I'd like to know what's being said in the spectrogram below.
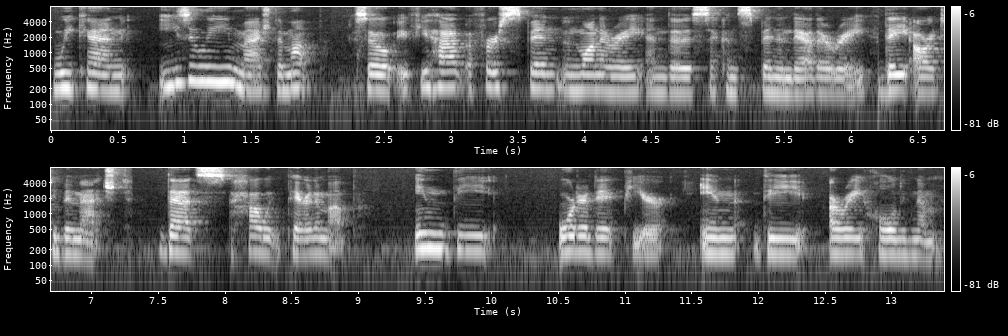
We can easily match them up. So if you have a first spin in one array and the second spin in the other array, they are to be matched. That's how we pair them up in the order they appear in the array holding them.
